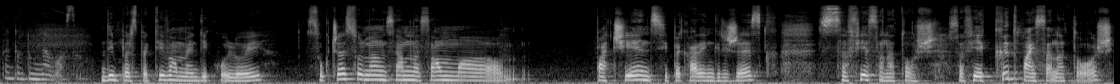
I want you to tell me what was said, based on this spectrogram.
pentru dumneavoastră? Din perspectiva medicului, succesul meu înseamnă să am uh, pacienții pe care îi îngrijesc să fie sănătoși, să fie cât mai sănătoși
